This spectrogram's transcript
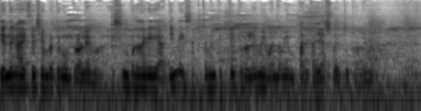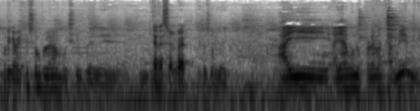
tienden a decir siempre tengo un problema. Es importante que diga, dime exactamente qué problema y mándame un pantallazo de tu problema. Porque a veces son problemas muy simples de, De resolver. de resolver. Hay, hay algunos problemas también,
